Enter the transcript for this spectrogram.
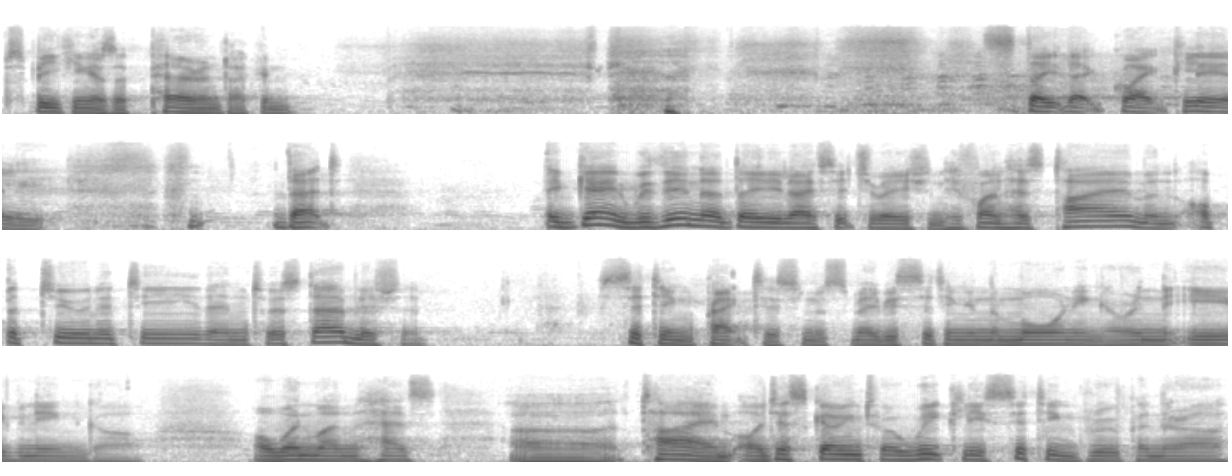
speaking as a parent, I can state that quite clearly. that again, within a daily life situation, if one has time and opportunity, then to establish a sitting practice, you know, maybe sitting in the morning or in the evening, or, or when one has uh, time, or just going to a weekly sitting group and there are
